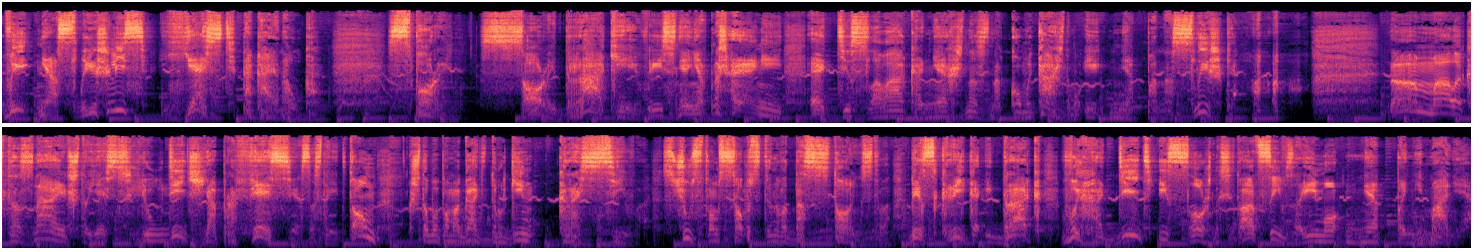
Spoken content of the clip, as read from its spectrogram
вы не ослышались, есть такая наука. Споры, ссоры, драки, выяснение отношений. Эти слова, конечно, знакомы каждому и не понаслышке. Но мало кто знает, что есть люди, чья профессия состоит в том, чтобы помогать другим красиво с чувством собственного достоинства, без крика и драк выходить из сложных ситуаций взаимонепонимания.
